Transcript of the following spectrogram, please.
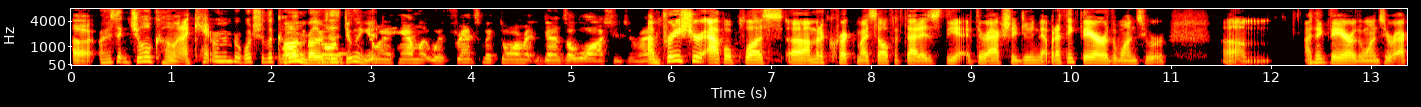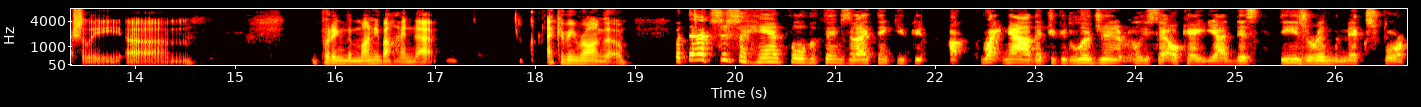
Uh, or is it Joel Coen? I can't remember which of the Coen brothers is doing it. Doing Hamlet with Frances McDormand and Denzel Washington, right? I'm pretty sure Apple Plus. Uh, I'm going to correct myself if that is the if they're actually doing that, but I think they are the ones who are. Um, I think they are the ones who are actually um, putting the money behind that. I could be wrong though. but that's just a handful of the things that I think you could uh, right now that you could legitimately say, okay, yeah, this these are in the mix for,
